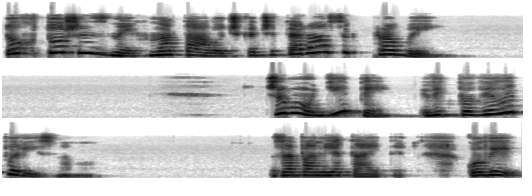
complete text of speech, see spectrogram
То хто ж із них, Наталочка чи Тарасик, правий? Чому діти відповіли по-різному? Запам'ятайте, коли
